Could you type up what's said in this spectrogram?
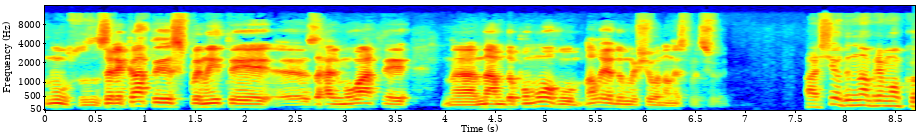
ну, залякати, спинити, е, загальмувати е, нам допомогу, але я думаю, що вона не спрацює. А ще один напрямок е,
